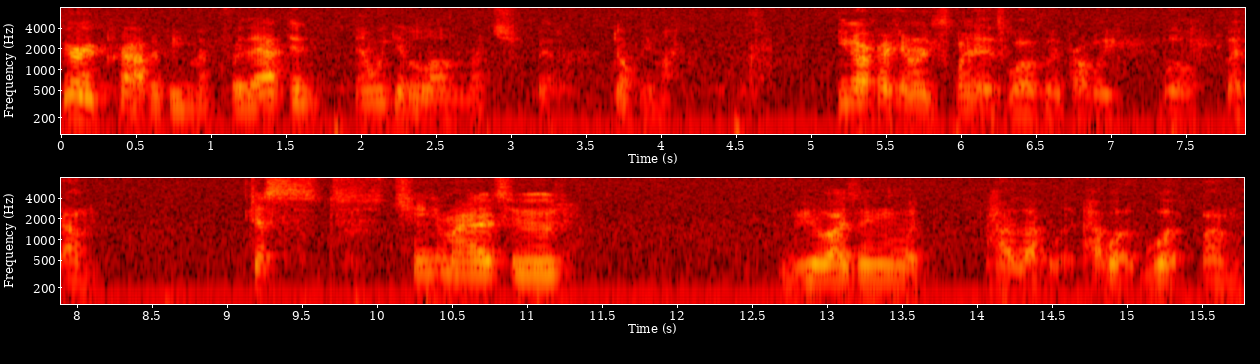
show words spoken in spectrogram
very proud of him for that. And, and we get along much better, don't we, Michael? You know, I probably can't really explain it as well as I probably will, but um, just changing my attitude, realizing what, how that, how, what, what, um,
